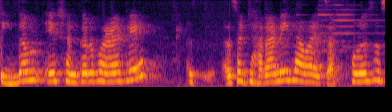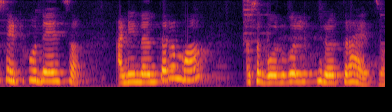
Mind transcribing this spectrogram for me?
एकदम हे शंकरपाळ्याले असं झारा नाही लावायचा. थोडंसं सेट होऊ द्यायचं. आणि नंतर मग असं गोल गोल फिरवत राहायचं.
